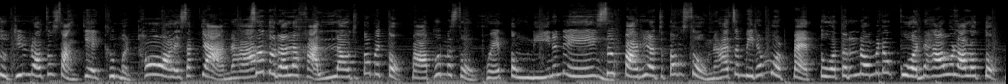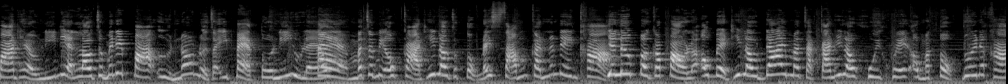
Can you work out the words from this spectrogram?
จุดที่น้องต้องสังเกตคือเหมือนท่ออะไรสักอย่างนะคะซึ่งตัวนั้นแหละค่ะเราจะต้องไปตกปลาเพื่อมาส่งเควสตรงนี้นั่นเองซึ่งปลาที่เราจะต้องส่งนะคะจะมีทั้งหมด 8 ตัวแต่น้องๆไม่ต้องกลัวนะคะเวลาเราตกปลาแถวนี้เนี่ยเราจะไม่ได้ปลาอื่นนอกเหนือจากอี 8 ตัวนี้อยู่แล้ว แต่มันจะมีโอกาสที่เราจะตกได้ซ้ำกันนั่นเองค่ะ อย่าลืมเปิดกระเป๋าแล้วเอาเบ็ดที่เราได้มาจากการที่เราคุยเควสออกมาตกด้วยนะคะ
